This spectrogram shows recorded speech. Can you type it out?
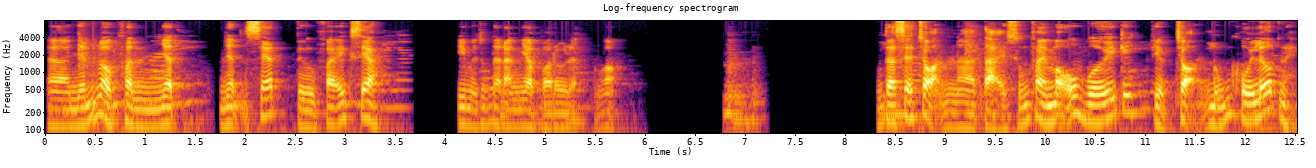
à, nhấn vào phần nhận nhận xét từ file Excel khi mà chúng ta đăng nhập vào rồi đấy, đúng không? Chúng ta sẽ chọn là tải xuống file mẫu với cái việc chọn đúng khối lớp này.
